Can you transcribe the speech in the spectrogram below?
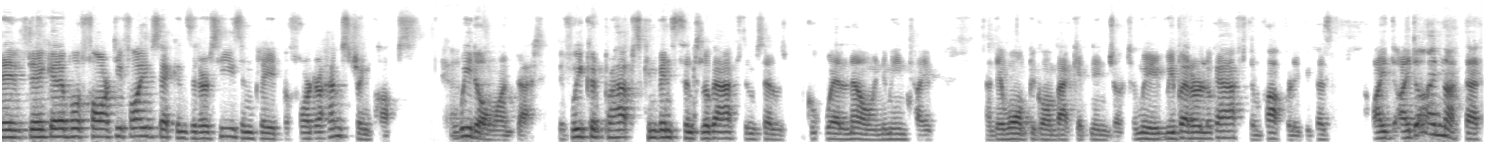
they, they get about 45 seconds of their season played before their hamstring pops Yeah. We don't want that. If we could perhaps convince them to look after themselves well now in the meantime, and they won't be going back getting injured, and we, we better look after them properly because I, I don't, I'm not that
